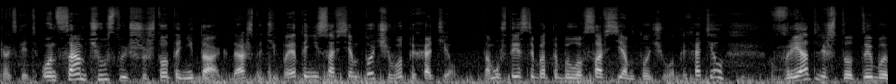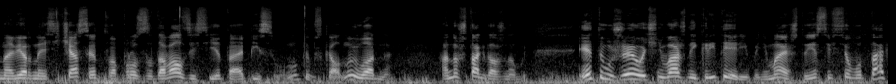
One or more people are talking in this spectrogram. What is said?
как сказать, он сам чувствует, что что-то не так, да, что типа это не совсем то, чего ты хотел. Потому что если бы это было совсем то, чего ты хотел, вряд ли, что ты бы, наверное, сейчас этот вопрос задавал здесь и это описывал. Ну, ты бы сказал, ну и ладно, оно ж так должно быть. Это уже очень важный критерий, понимаешь, что если все вот так,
